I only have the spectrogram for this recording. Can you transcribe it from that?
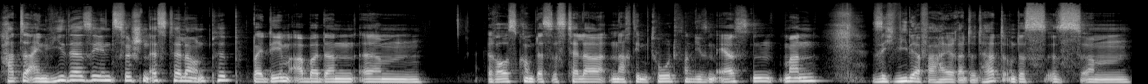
hatte ein Wiedersehen zwischen Estella und Pip, bei dem aber dann ähm, rauskommt, dass Estella nach dem Tod von diesem ersten Mann sich wieder verheiratet hat und das ist, ähm,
